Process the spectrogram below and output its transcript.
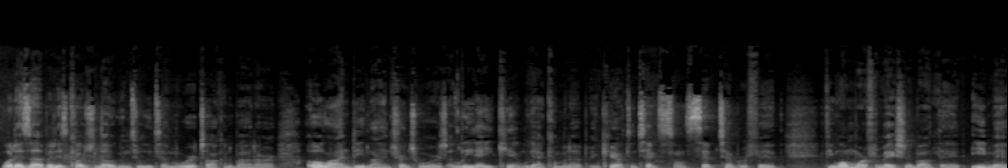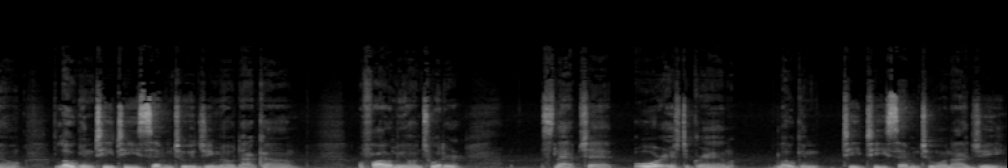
What is up? It is Coach Logan Tuley-Tillman. We're talking about our O line, D line, Trench Wars, Elite Eight camp we got coming up in Carrollton, Texas on September 5th. If you want more information about that, email logantt72 at gmail.com or follow me on Twitter, Snapchat, or Instagram, LoganTT72 on IG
